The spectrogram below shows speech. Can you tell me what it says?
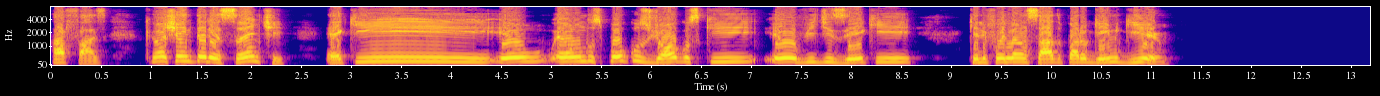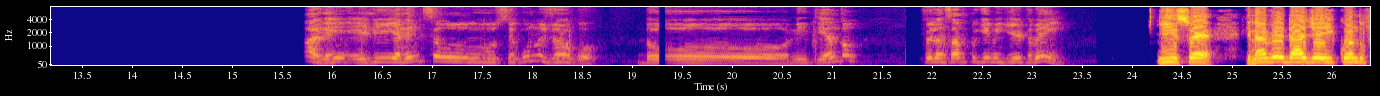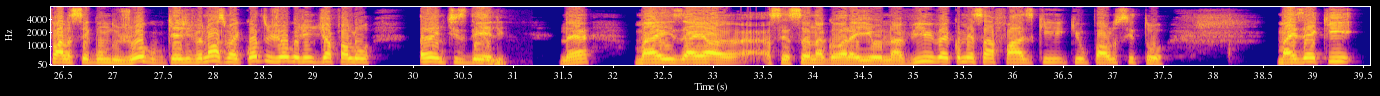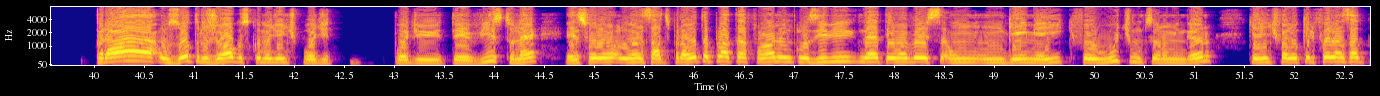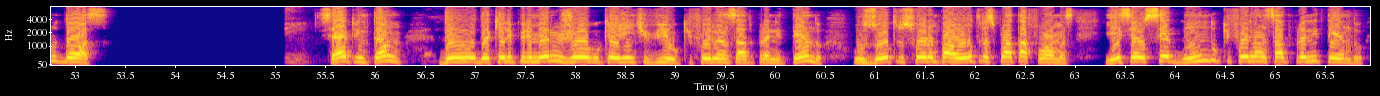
a fase. O que eu achei interessante é que eu é um dos poucos jogos que eu ouvi dizer que, que ele foi lançado para o Game Gear. Além, ele, além de ser o segundo jogo do Nintendo, foi lançado pro Game Gear também? Isso é. E na verdade aí quando fala segundo jogo, porque a gente fala, nossa, mas quanto jogo a gente já falou antes dele, né? Mas aí, ó, acessando agora aí o navio, e vai começar a fase que, que o Paulo citou. Mas é que para os outros jogos, como a gente pôde, pôde ter visto, né? Eles foram lançados para outra plataforma, inclusive, né, tem uma versão, um, um, game aí que foi o último, se eu não me engano, que a gente falou que ele foi lançado para o DOS. Sim. Certo? Então, do, daquele primeiro jogo que a gente viu que foi lançado para Nintendo, os outros foram para outras plataformas. E esse é o segundo que foi lançado para Nintendo.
